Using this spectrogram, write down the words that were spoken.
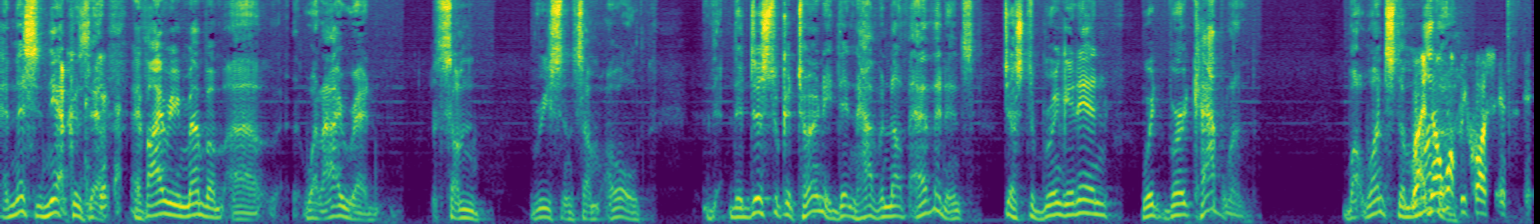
And this is yeah, because if I remember uh, what I read, some recent, some old, th- the district attorney didn't have enough evidence just to bring it in with Bert Kaplan. But once the Right? mother, No, well, because it's it,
